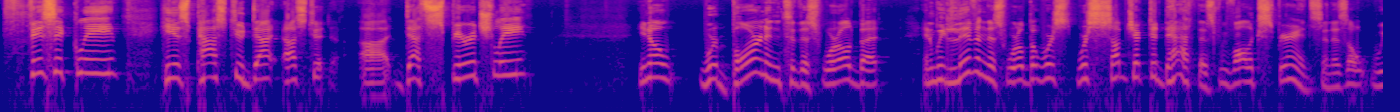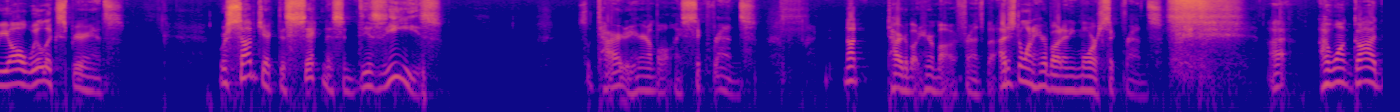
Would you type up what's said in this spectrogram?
physically. He has passed to de- us to uh, death spiritually. You know, we're born into this world, but and we live in this world, but we're, we're subject to death as we've all experienced and as we all will experience. We're subject to sickness and disease. So tired of hearing about my sick friends. Not tired about hearing about my friends, but I just don't want to hear about any more sick friends. I, I want God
